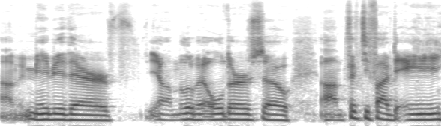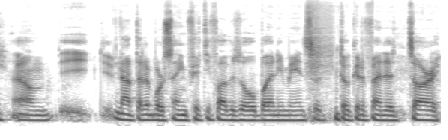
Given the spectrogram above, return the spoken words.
Um, maybe they're you know, a little bit older, so um, 55 to 80. Um, not that we're saying 55 is old by any means, so don't get offended. Sorry,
